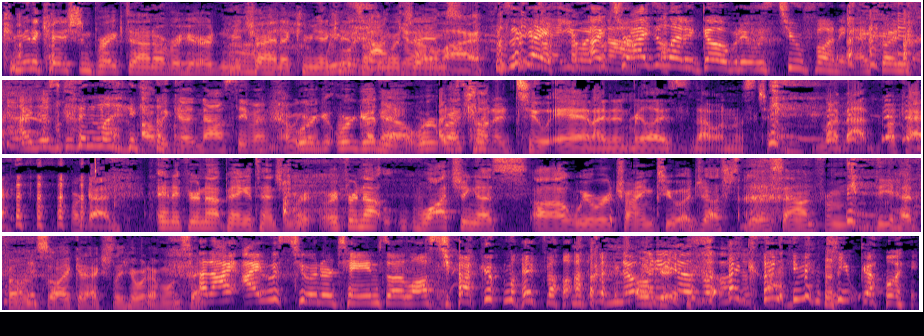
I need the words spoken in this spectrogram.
Communication breakdown over here. Me trying to communicate would something not with get James. alive. It's okay. you I not. tried to let it go, but it was too funny. I couldn't. I just couldn't let it go. Are we good now, Steven? Are we We're good- we're good now. We're- I we're just actually- counted two in. I didn't realize that one was two. My bad. Okay, we're good. And if you're not paying attention, we're, or if you're not watching us, uh, we were trying to adjust the sound from the headphones so I could actually hear what everyone's saying. And I, I was too entertained, so I lost track of my thought. Nobody Okay. knows what was I just couldn't said. even keep going.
